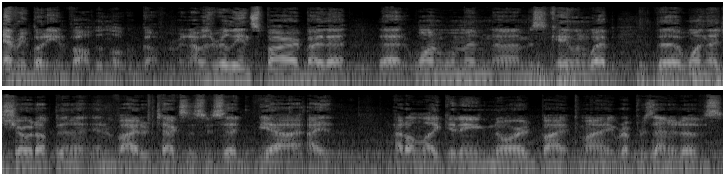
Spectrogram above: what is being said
everybody involved in local government. I was really inspired by that that one woman, uh, Mrs. Kaylin Webb, the one that showed up in, in Vidor, Texas, who said, "Yeah, I, I don't like getting ignored by my representatives."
